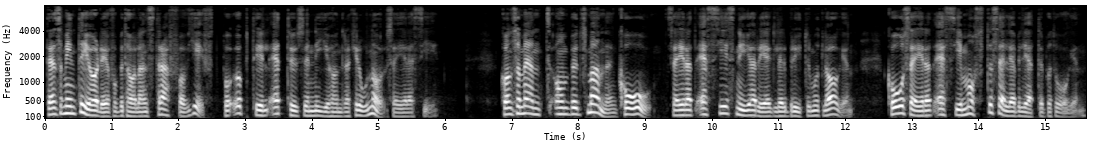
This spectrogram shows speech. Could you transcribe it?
Den som inte gör det får betala en straffavgift på upp till 1900 kronor, säger SJ. Konsumentombudsmannen, KO, säger att SJs nya regler bryter mot lagen. KO säger att SJ måste sälja biljetter på tågen.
